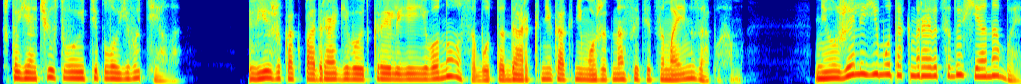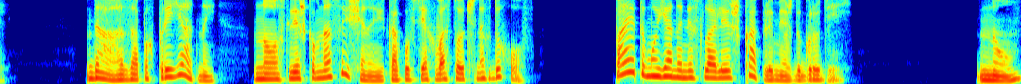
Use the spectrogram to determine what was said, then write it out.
что я чувствую тепло его тела. Вижу, как подрагивают крылья его носа, будто Дарк никак не может насытиться моим запахом. Неужели ему так нравятся духи Аннабель? Да, запах приятный, но слишком насыщенный, как у всех восточных духов. Поэтому я нанесла лишь каплю между грудей. «Ну?»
